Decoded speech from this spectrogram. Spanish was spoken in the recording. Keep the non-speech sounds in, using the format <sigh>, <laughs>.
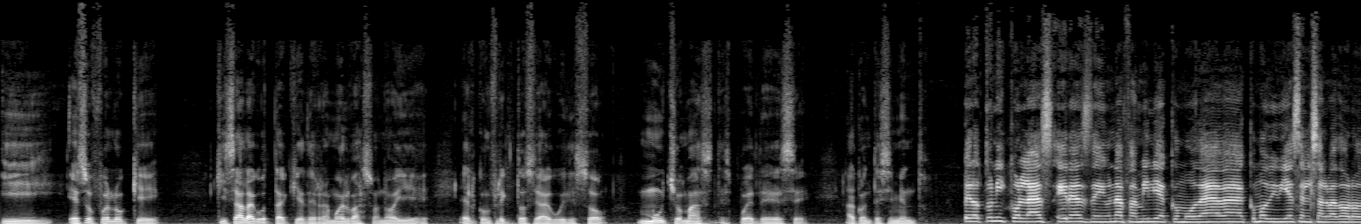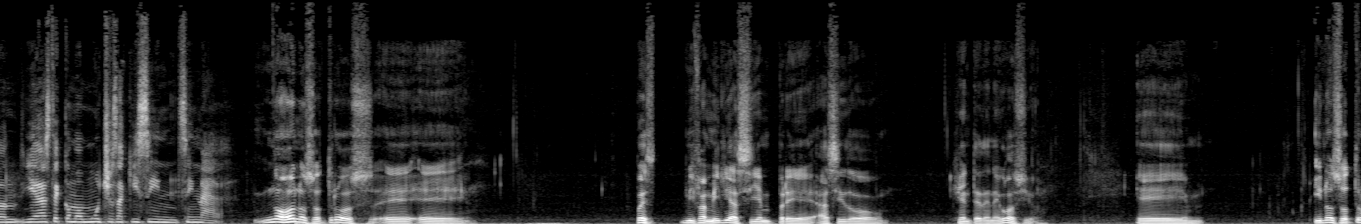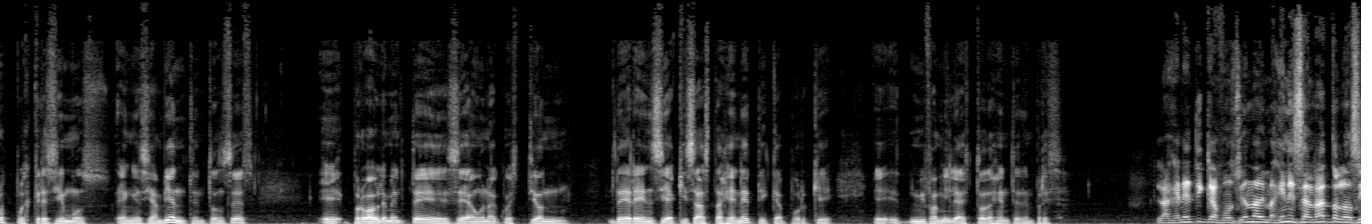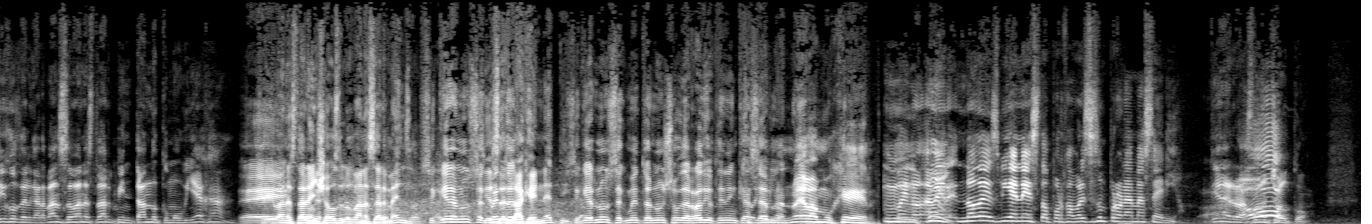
y eso fue lo que quizá la gota que derramó el vaso, ¿no? Y eh, el conflicto se agudizó mucho más después de ese acontecimiento. Pero tú, Nicolás, eras de una familia acomodada. ¿Cómo vivías en El Salvador? ¿O Llegaste como muchos aquí sin, sin nada. No, nosotros, eh, eh, pues mi familia siempre ha sido gente de negocio. Eh, y nosotros pues crecimos en ese ambiente. Entonces, eh, probablemente sea una cuestión de herencia, quizás hasta genética, porque eh, mi familia es toda gente de empresa. La genética funciona. Imagínense al rato los hijos del garbanzo van a estar pintando como vieja. Eh, Sí, van a estar en shows y los van a hacer mensos. Si quieren un Si segmento, esa es la genética. si quieren un segmento en un show de radio tienen que Soy hacerlo. una nueva mujer. Bueno, a ver, no desvíen esto, por favor. Este es un programa serio. Tienes razón, Oh. Choco.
